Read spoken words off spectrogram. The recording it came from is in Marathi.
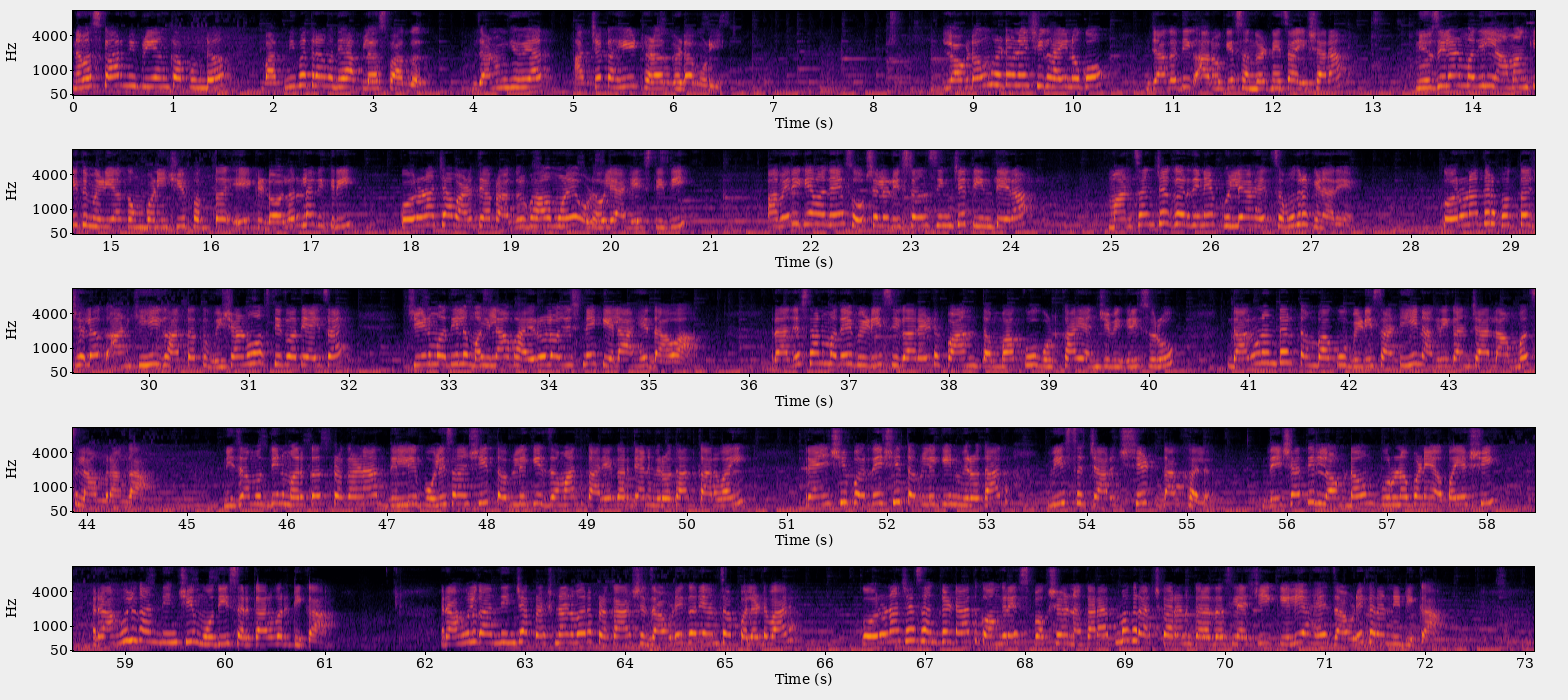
नमस्कार मी प्रियंका पुंड बातमीपत्रामध्ये आपलं स्वागत. जाणून घेऊयात आजच्या काही ठळक घडामोडी. लॉकडाऊन हटवण्याची घाई नको जागतिक आरोग्य संघटनेचा इशारा. न्यूझीलंडमधील नामांकित मीडिया कंपनीची फक्त एक डॉलरला विक्री कोरोनाच्या वाढत्या प्रादुर्भावामुळे ओढवली आहे स्थिती. अमेरिकेमध्ये सोशल डिस्टन्सिंगचे तीन तेरा माणसांच्या गर्दीने फुलले आहेत समुद्रकिनारे. फक्त झलक आणखीही घातक विषाणू अस्तित्वात यायचा आहे. चीनमधील महिला व्हायरोलॉजिस्टने केला आहे दावा. राजस्थानमध्ये बिडी सिगारेट पान तंबाखू गुटखा यांची विक्री सुरू. दारूनंतर तंबाखू बिडीसाठीही नागरिकांच्या लांबच लांब रांगा. निजामुद्दीन मरकज प्रकरणात दिल्ली पोलिसांशी तबलिकी जमात कार्यकर्त्यांविरोधात कारवाई. त्र्याऐंशी परदेशी तबलिकींविरोधात वीस चार्जशीट दाखल. देशातील लॉकडाऊन पूर्णपणे अपयशी. राहुल गांधींची मोदी सरकारवर टीका. राहुल गांधींच्या प्रश्नांवर प्रकाश जावडेकर यांचा पलटवार. कोरोनाच्या संकटात काँग्रेस पक्ष नकारात्मक राजकारण करत असल्याची केली आहे जावडेकरांनी टीका.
